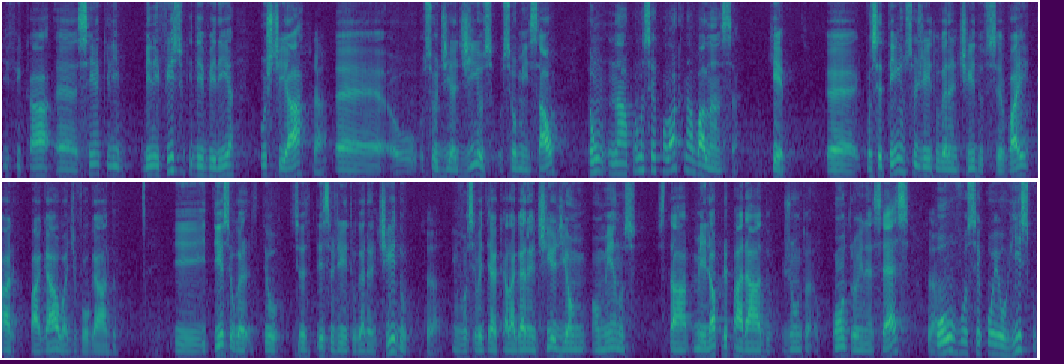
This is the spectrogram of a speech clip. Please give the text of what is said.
e ficar sem aquele benefício que deveria custear o, o, seu dia a dia, o, o seu mensal. Então, na, quando você coloca na balança que é, você tem o seu direito garantido, você vai pagar o advogado e, e ter, seu, ter, ter seu direito garantido, certo. e você vai ter aquela garantia de, ao, ao, menos, estar melhor preparado junto contra o INSS, certo. ou você corre o risco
